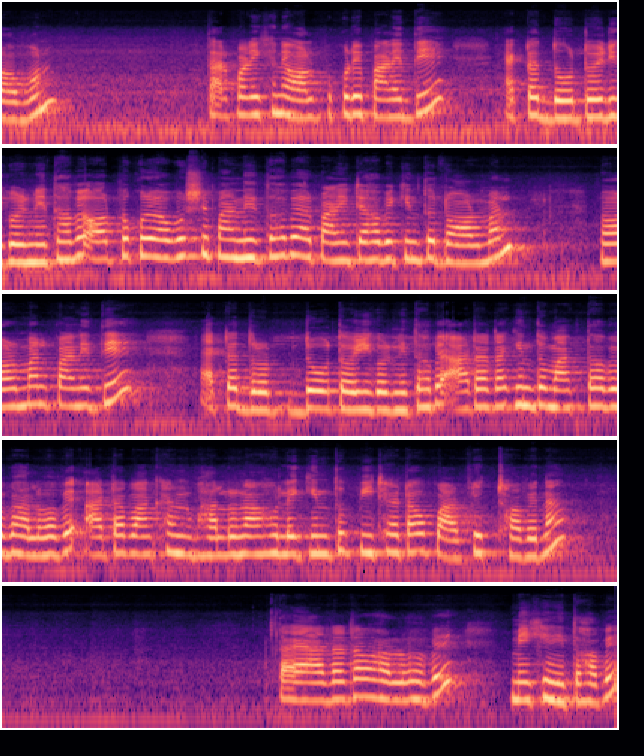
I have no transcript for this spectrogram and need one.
লবণ, তারপর এখানে অল্প করে পানি দিয়ে একটা দো তৈরি করে নিতে হবে। অল্প করে অবশ্যই পানি দিতে হবে, আর পানিটা হবে কিন্তু নর্মাল। নর্মাল পানিতে একটা ডো তৈরি করে নিতে হবে। আটাটা কিন্তু মাখতে হবে ভালোভাবে। আটা মাখান ভালো না হলে কিন্তু পিঠাটাও পারফেক্ট হবে না। তাই আটাটাও ভালোভাবে মেখে নিতে হবে।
